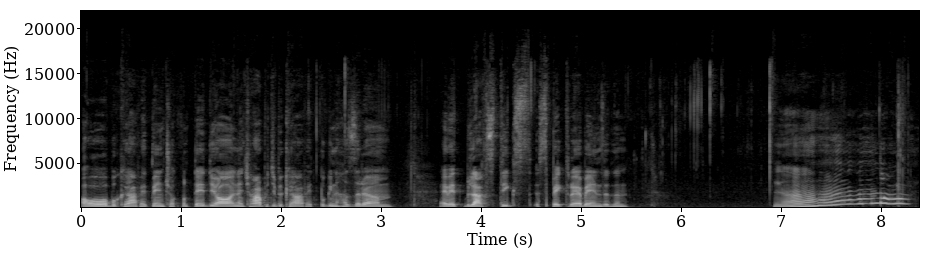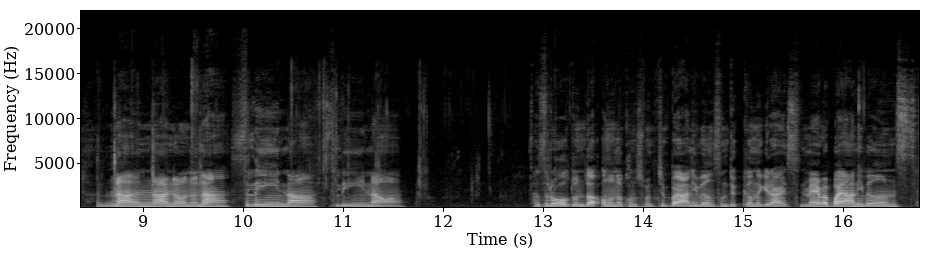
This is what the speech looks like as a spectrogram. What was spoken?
Oo bu kıyafet beni çok mutlu ediyor. Ne çarpıcı bir kıyafet. Bugün hazırım. Evet Black Sticks Spectre'ya benzedin. Na na na na na Selena Selena Hazır olduğunda onunla konuşmak için Bayan Evans'ın dükkanına girersin. Merhaba Bayan Evans.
